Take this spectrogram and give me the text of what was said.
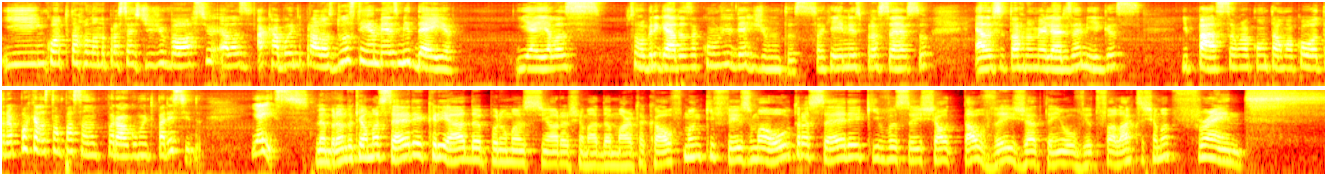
E enquanto tá rolando o processo de divórcio, elas acabam indo para elas duas têm a mesma ideia. E aí elas são obrigadas a conviver juntas. Só que aí nesse processo elas se tornam melhores amigas e passam a contar uma com a outra porque elas estão passando por algo muito parecido. E é isso. Lembrando que é uma série criada por uma senhora chamada Martha Kaufman, que fez uma outra série que vocês já- talvez já tenham ouvido falar, que se chama Friends.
